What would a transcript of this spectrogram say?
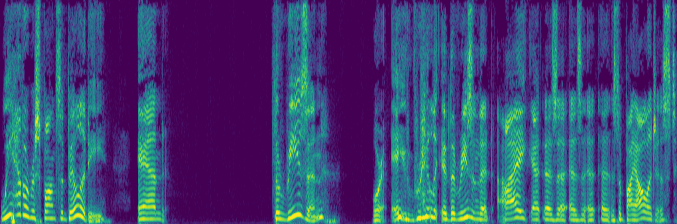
we have a responsibility, and the reason, or a really the reason that I, as a as a as a biologist,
